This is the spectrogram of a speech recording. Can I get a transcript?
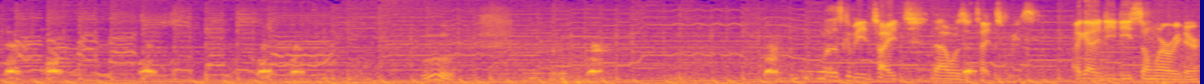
Ooh. Well, this could be tight. That was a tight squeeze. I got a DD somewhere over here.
